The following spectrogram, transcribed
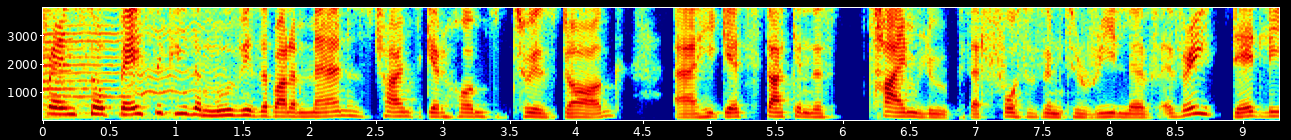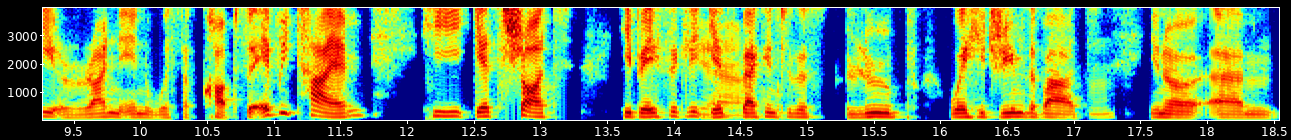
Friends, so basically, the movie is about a man who's trying to get home to, to his dog. Uh, he gets stuck in this time loop that forces him to relive a very deadly run in with a cop. So every time he gets shot, he basically gets back into this loop where he dreams about, Mhm. you know, um,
